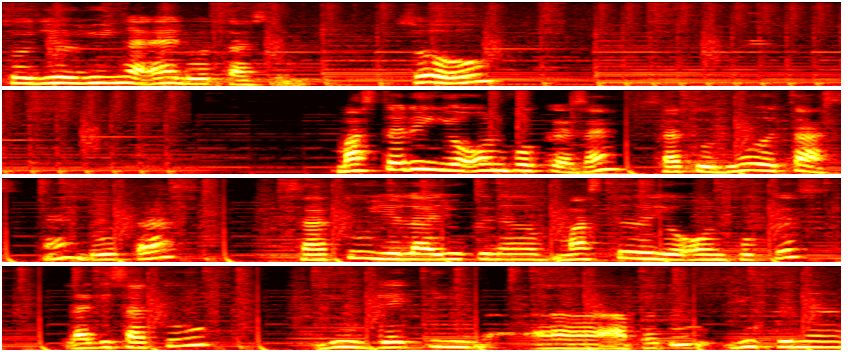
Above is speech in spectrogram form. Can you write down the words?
so you, you ingat eh dua task tu so mastering your own focus eh? Satu dua task eh? Dua task satu ialah you kena master your own focus. Lagi satu you getting uh, apa tu? You kena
